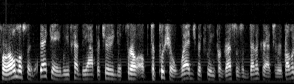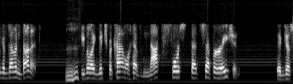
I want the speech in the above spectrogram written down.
for almost a decade, we've had the opportunity to throw a, to push a wedge between progressives and Democrats, and Republicans haven't done it. Mm-hmm. People like Mitch McConnell have not forced that separation. They've just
